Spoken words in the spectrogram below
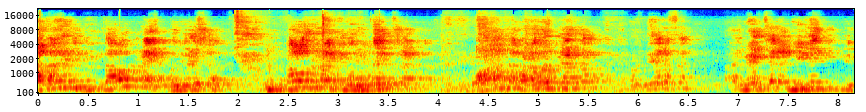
మళ్ళీ తిరుగుతా ఉంటాయి వదిలేసారు తిరుగుతా ఉంటాయి ఇది ఉదయించాక వాళ్ళంతా వడగొట్టినాక రెండేళ్ళ మేడ్చల నీళ్ళే దిగు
